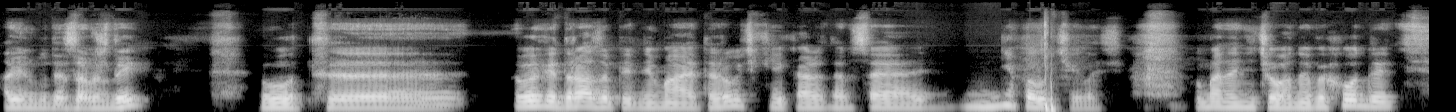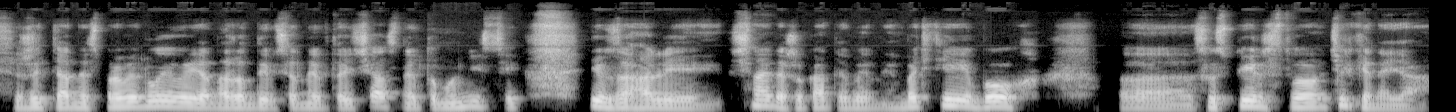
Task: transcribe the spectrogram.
а він буде завжди, от, е, ви відразу піднімаєте ручки і кажете, все не вийшло. У мене нічого не виходить, життя несправедливе, я народився не в той час, не в тому місці. І взагалі починайте шукати винних. Батьки, Бог, е, суспільство, тільки не я.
